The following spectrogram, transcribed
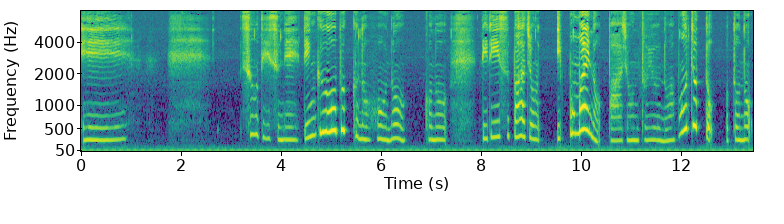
えー、そうですね、リングオーブックの方のこのリリースバージョン一歩前のバージョンというのはもうちょっと音の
